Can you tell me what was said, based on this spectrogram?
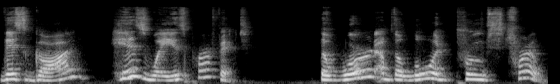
this God, His way is perfect. The word of the Lord proves true.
